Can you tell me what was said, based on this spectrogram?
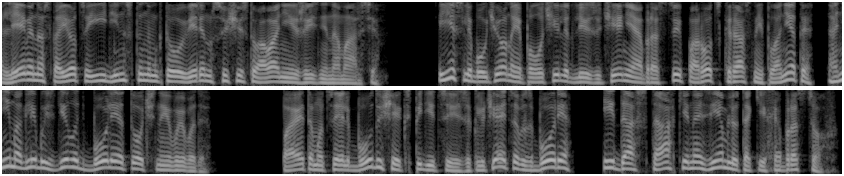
Левин остается единственным, кто уверен в существовании жизни на Марсе. Если бы ученые получили для изучения образцы пород с Красной планеты, они могли бы сделать более точные выводы. Поэтому цель будущей экспедиции заключается в сборе и доставке на Землю таких образцов.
